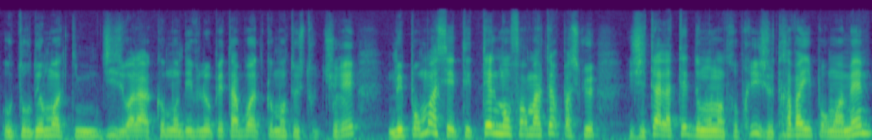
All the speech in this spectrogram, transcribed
autour de moi qui me disent voilà comment développer ta boîte, comment te structurer. Mais pour moi, c'était tellement formateur parce que j'étais à la tête de mon entreprise, je travaillais pour moi-même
